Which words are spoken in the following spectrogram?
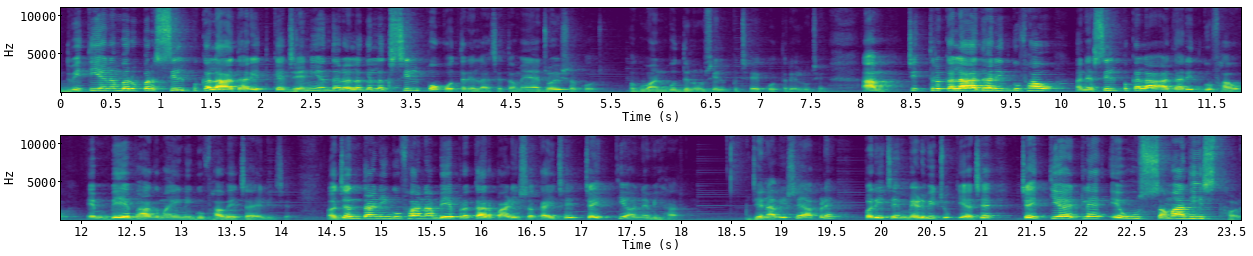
દ્વિતીય નંબર ઉપર શિલ્પકલા આધારિત, કે જેની અંદર અલગ અલગ શિલ્પો કોતરેલા છે. તમે અહીંયા જોઈ શકો છો. ભગવાન બુદ્ધનું શિલ્પ છે, કોતરેલું છે. આમ, ચિત્રકલા આધારિત ગુફાઓ અને શિલ્પકલા આધારિત ગુફાઓ એમ બે ભાગમાં એની ગુફા વેચાયેલી છે. અજંતાની ગુફાના બે પ્રકાર પાડી શકાય છે, ચૈત્ય અને વિહાર. જેના વિશે આપણે પરિચય મેળવી ચૂક્યા છે. ચૈત્ય એટલે એવું સમાધિ સ્થળ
